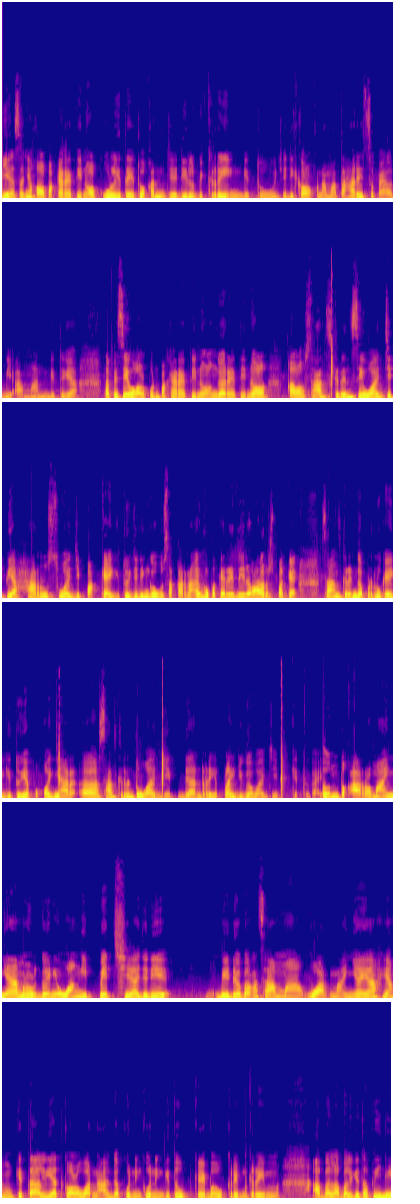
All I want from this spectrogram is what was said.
biasanya kalau pakai retinol kulitnya itu akan jadi lebih kering gitu. Jadi kalau kena matahari supaya lebih aman gitu ya. Tapi sih walaupun pakai retinol nggak retinol kalau sunscreen sih wajib ya harus wajib pakai gitu. Jadi nggak usah karena eh gue pakai retinol harus pakai sunscreen. Nggak perlu kayak gitu ya. Pokoknya uh, sunscreen tuh wajib dan reapply juga wajib gitu guys. Untuk aromanya menurut gue ini wangi peach ya. Jadi beda banget sama warnanya ya yang kita lihat kalau warna agak kuning-kuning gitu kayak bau krim-krim abal-abal gitu. Tapi ini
